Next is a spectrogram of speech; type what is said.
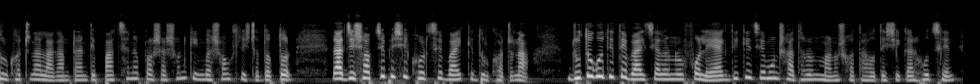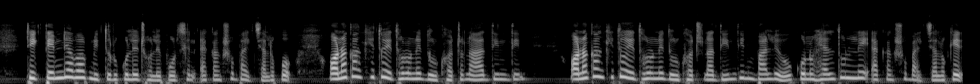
দুর্ঘটনা লাগাম টানতে পারছে না প্রশাসন কিংবা সংশ্লিষ্ট দপ্তর। রাজ্যে সবচেয়ে বেশি ঘটছে বাইক দুর্ঘটনা। দ্রুতগতিতে বাইক চালানোর ফলে একদিকে যেমন সাধারণ মানুষ হতাহতের শিকার হচ্ছেন, ঠিক তেমনি আবার মৃত্যুর কোলে ঢলে পড়ছেন একাংশ বাইক চালকও। অনাকাঙ্ক্ষিত এ ধরনের দুর্ঘটনা দিন দিন অনাকাঙ্ক্ষিত এ ধরনের দুর্ঘটনা দিন দিন বাড়লেও কোনো হেলদুল নেই একাংশ বাইক চালকের।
